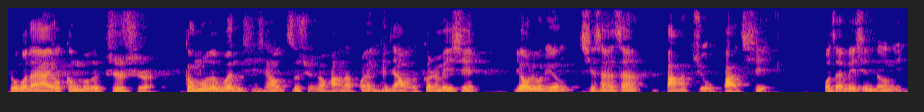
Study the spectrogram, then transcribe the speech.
如果大家有更多的知识，更多的问题想要咨询的话呢，欢迎添加我的个人微信幺六零七三三八九八七，我在微信等你。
